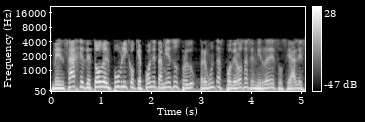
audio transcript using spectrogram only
mensajes de todo el público que pone también sus preguntas poderosas en mis redes sociales.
